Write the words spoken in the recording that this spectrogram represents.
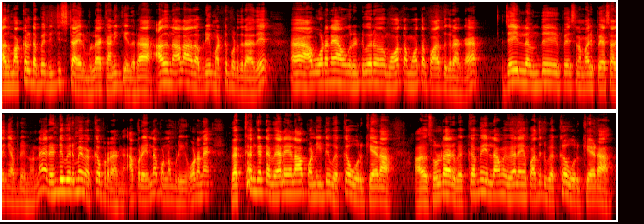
அது மக்கள்கிட்ட போய் ரிஜிஸ்டர் ஆயிரும்ல கனிக்கு எதிராக அதனால அதை அப்படியே மட்டுப்படுத்துறாரு. உடனே அவங்க ரெண்டு பேரும் மோத்த மோத்த பார்த்துக்கிறாங்க. ஜெயிலில் வந்து பேசுகிற மாதிரி பேசாதீங்க அப்படின்னோடனே ரெண்டு பேருமே வெக்கப்படுறாங்க. அப்புறம் என்ன பண்ண முடியும்? உடனே வெக்கங்கெட்ட வேலையெல்லாம் பண்ணிவிட்டு வெக்க ஒரு கேடா. அது சொல்கிறாரு வெக்கமே இல்லாமல் வேலையை பார்த்துட்டு வெக்க ஒரு கேடா.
